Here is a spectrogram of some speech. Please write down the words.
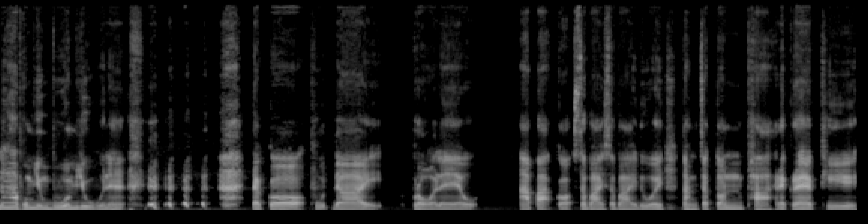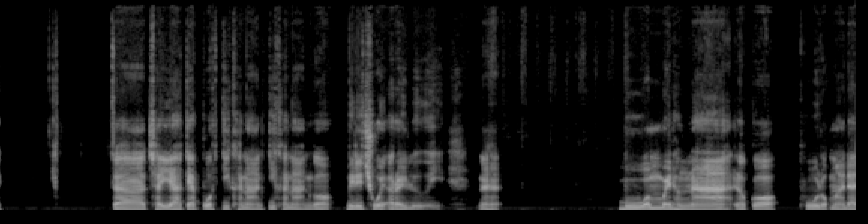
หน้าผมยังบวมอยู่นะครับแต่ก็พูดได้ปร๋อแล้วอาปากก็สบายๆด้วย ต่างจากตอนผ่าแรก ๆที่ จะใช้ยาแก้ปวดกี่ขนานกี่ขนานก็ไม่ได้ช่วยอะไรเลยนะครับบวมไปทั้งหน้าแล้วก็พูดออกมาได้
